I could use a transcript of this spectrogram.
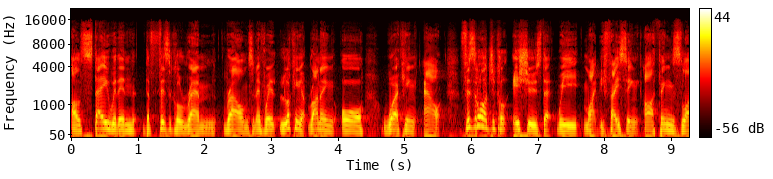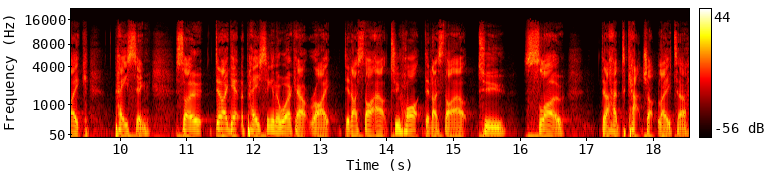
I'll stay within the physical realm, realms. And if we're looking at running or working out, physiological issues that we might be facing are things like pacing. So, did I get the pacing in the workout right? Did I start out too hot? Did I start out too slow? Did I had to catch up later?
